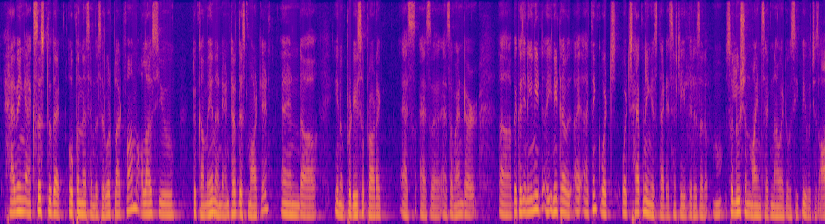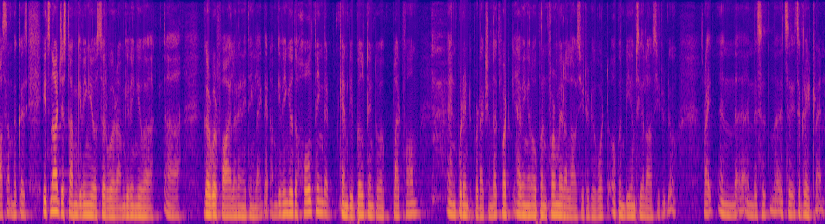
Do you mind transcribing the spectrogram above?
having access to that openness in the server platform allows you to come in and enter this market and uh, you know produce a product as as a as a vendor uh, because need you need to have, I, I, think what's what's happening is that essentially there is a solution mindset now at OCP, which is awesome because it's not just I'm giving you a server, I'm giving you a, Gerber file or anything like that. I'm giving you the whole thing that can be built into a platform and put into production. That's what having an open firmware allows you to do, what OpenBMC allows you to do. right? And and this is it's a, it's a great trend.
